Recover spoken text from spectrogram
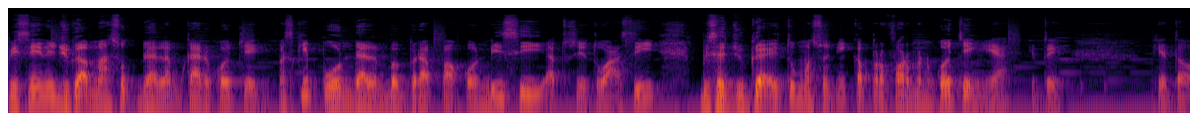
Biasanya ini juga masuk dalam karir coaching. Meskipun dalam beberapa kondisi atau situasi bisa juga itu masuknya ke performance coaching ya gitu. Gitu.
